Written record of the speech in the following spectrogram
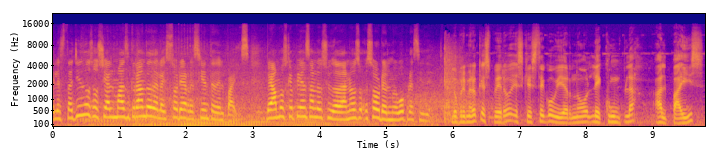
el estallido social más grande de la historia reciente del país. Veamos qué piensan los ciudadanos sobre el nuevo presidente. Lo primero que espero es que este gobierno le cumpla al país,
